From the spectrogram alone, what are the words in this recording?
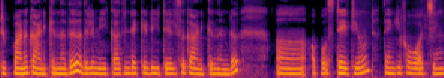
ട്രിപ്പാണ് കാണിക്കുന്നത്. അതിൽ മീക്കാതിന്റെയൊക്കെ ഡീറ്റെയിൽസ് കാണിക്കുന്നുണ്ട്. അപ്പോൾ stay tune thank for watching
